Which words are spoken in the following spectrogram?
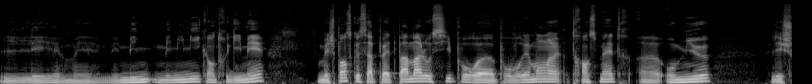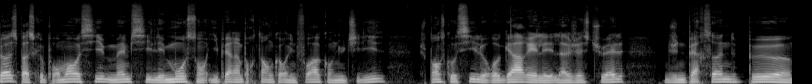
les, mes, mes, mes mimiques, entre guillemets. Mais je pense que ça peut être pas mal aussi pour, pour vraiment transmettre au mieux les choses. Parce que pour moi aussi, même si les mots sont hyper importants, encore une fois, qu'on utilise je pense qu'aussi le regard et la gestuelle d'une personne peut, euh,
